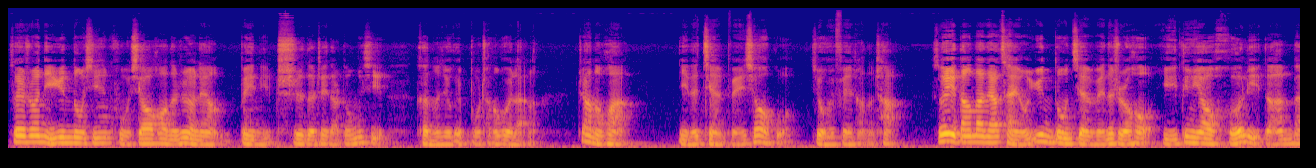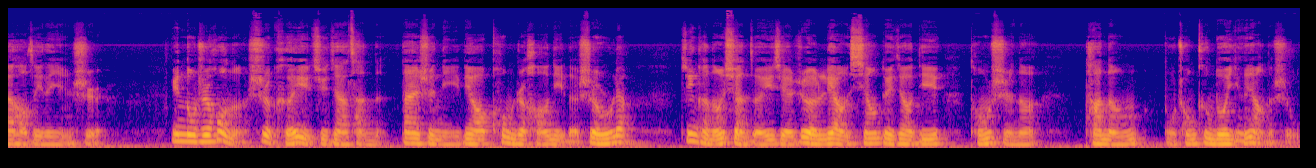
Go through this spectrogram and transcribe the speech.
所以说，你运动辛苦消耗的热量被你吃的这点东西可能就给补偿回来了。这样的话，你的减肥效果就会非常的差。所以，当大家采用运动减肥的时候，一定要合理的安排好自己的饮食。运动之后呢，是可以去加餐的，但是你一定要控制好你的摄入量，尽可能选择一些热量相对较低，同时呢，它能补充更多营养的食物，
